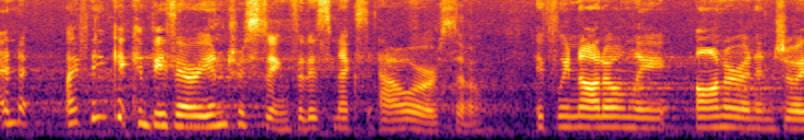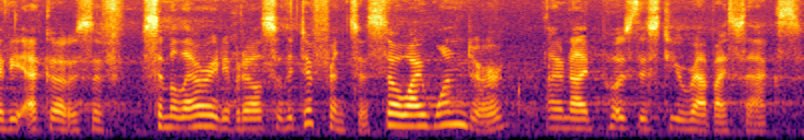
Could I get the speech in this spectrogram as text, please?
and I think it can be very interesting for this next hour or so if we not only honor and enjoy the echoes of similarity, but also the differences. So I wonder, and I'd pose this to you, Rabbi Sacks,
